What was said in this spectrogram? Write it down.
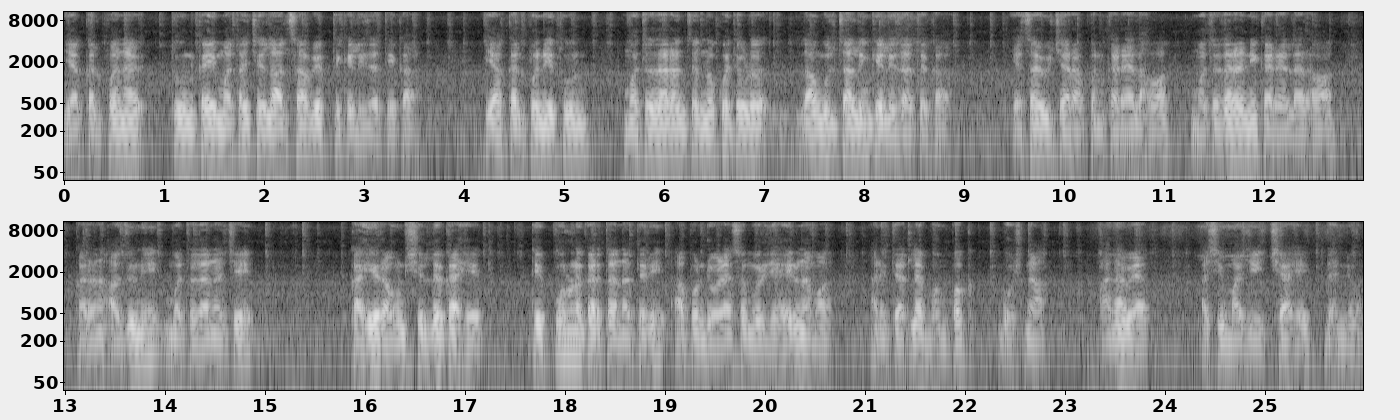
या कल्पनातून काही मताची लालसा व्यक्त केली जाते का? या कल्पनेतून मतदारांचं नको तेवढं लांगूल चालून केले जातं का? याचा विचार आपण करायला हवा मतदारांनी करायला हवा कारण अजूनही मतदानाचे काही राऊंड शिल्लक आहेत. ते पूर्ण करताना तरी आपण डोळ्यासमोर जाहीरनामा आणि त्यातल्या भंपक घोषणा आणाव्यात अशी माझी इच्छा आहे. धन्यवाद.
